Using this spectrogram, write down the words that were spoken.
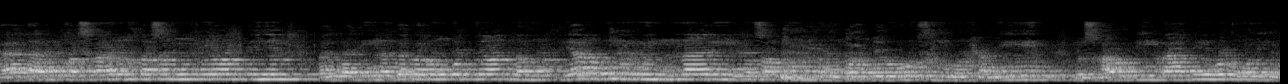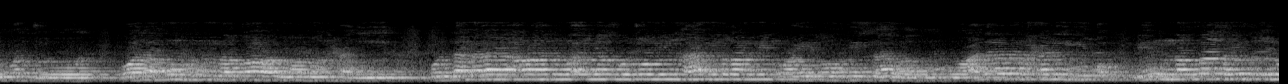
هذا خصمان اختصموا في ربهم. فالذين كفروا قطعت لهم ثياب من نار يصب من فوق رؤوسهم الحميم يسحر فيما في بطونهم والجلود ولهم مقامع من حديد كلما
